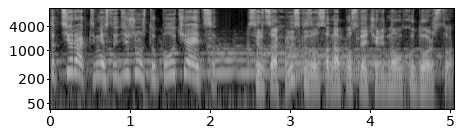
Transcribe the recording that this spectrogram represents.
Так теракт вместо дежурства получается!» В сердцах высказался она после очередного художества.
